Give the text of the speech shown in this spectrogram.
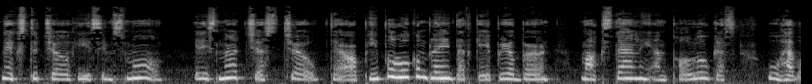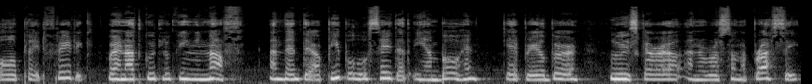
Next to Jo, he seems small. It is not just Jo. There are people who complain that Gabriel Byrne Mark Stanley and Paul Lukas, who have all played Friedrich, were not good looking enough. And then there are people who say that Ian Bohen, Gabriel Byrne, Louis Garrel, and Rossano Brazzi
